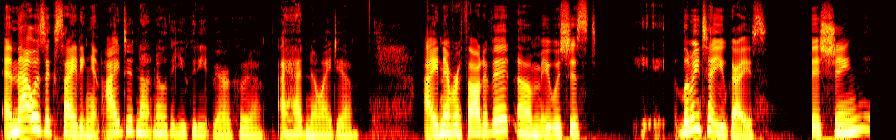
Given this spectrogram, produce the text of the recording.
And that was exciting. And I did not know that you could eat barracuda. I had no idea. I never thought of it. Um, it was just, let me tell you guys, fishing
